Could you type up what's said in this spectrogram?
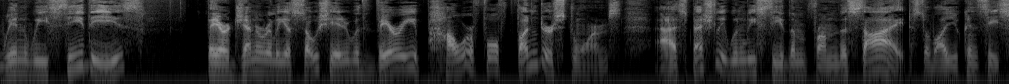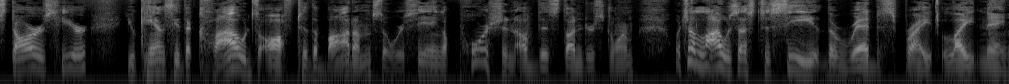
when we see these, they are generally associated with very powerful thunderstorms, especially when we see them from the side. So while you can see stars here, you can see the clouds off to the bottom. So we're seeing a portion of this thunderstorm, which allows us to see the red sprite lightning.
